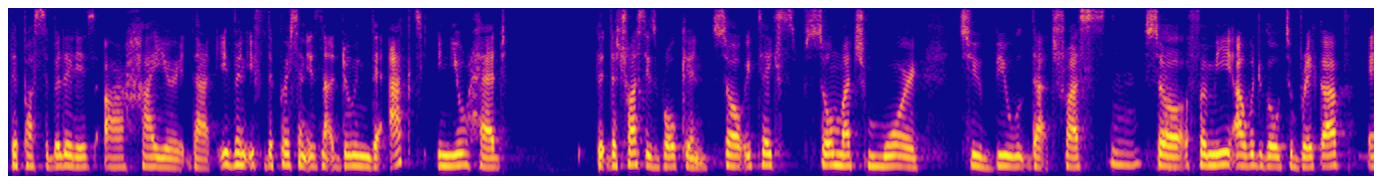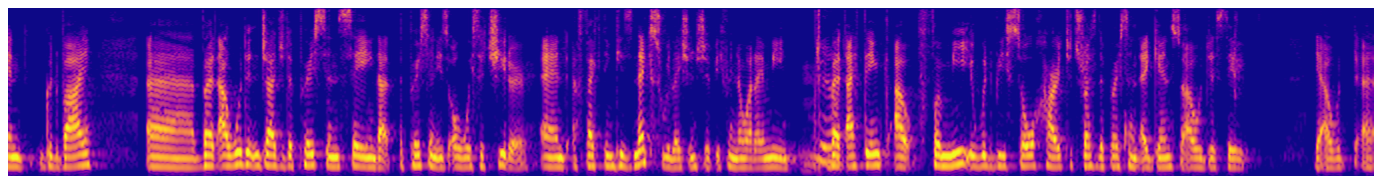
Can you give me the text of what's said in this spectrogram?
the possibilities are higher that even if the person is not doing the act in your head the, the trust is broken so it takes so much more to build that trust so for me i would go to break up and goodbye uh, but I wouldn't judge the person saying that the person is always a cheater and affecting his next relationship, if you know what I mean. Yeah. But I think uh, for me, it would be so hard to trust the person again. So I would just say, yeah, I would uh,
